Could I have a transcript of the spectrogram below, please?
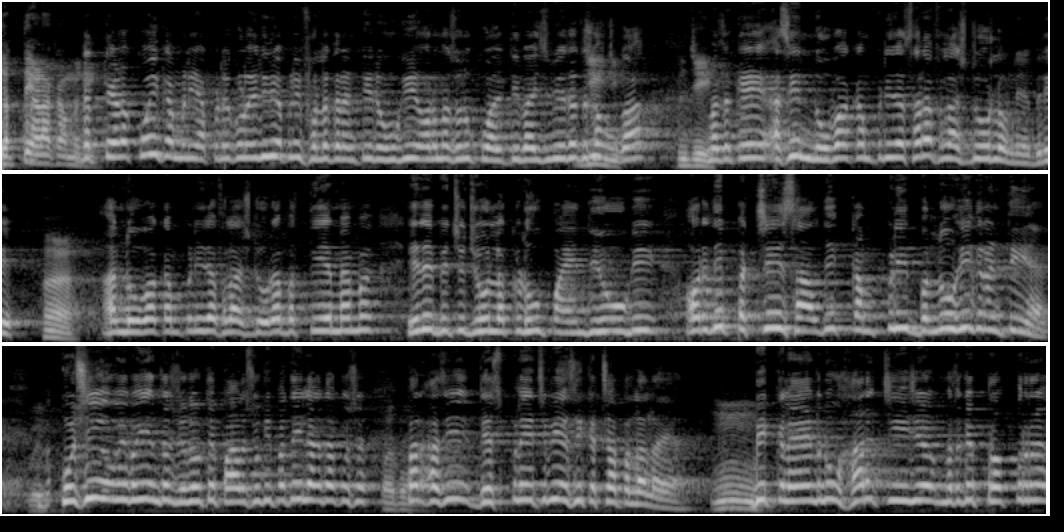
ਗੱਤੇ ਵਾਲਾ ਕੰਮ ਨਹੀਂ। ਗੱਤੇ ਵਾਲਾ ਕੋਈ ਕੰਮ ਨਹੀਂ ਆਪਣੇ ਕੋਲ ਇਹਦੀ ਵੀ ਆਪਣੀ ਫੁੱਲ ਗਾਰੰਟੀ ਰਹੂਗੀ ਔਰ ਮੈਂ ਤੁਹਾਨੂੰ ਕੁਆਲਿਟੀ ਵਾਈਜ਼ ਵੀ ਇਹਦਾ ਦਿਖਾਊਂਗਾ। ਜੀ। ਮਤਲਬ ਕਿ ਅਸੀਂ ਨੋਵਾ ਕੰਪਨੀ ਦਾ ਸਾਰਾ ਫਲੈਸ਼ ਡੋਰ ਲਾਉਂਦੇ ਆ ਵੀਰੇ। ਹਾਂ। ਆ ਨੋਵਾ ਕੰਪਨੀ ਦਾ ਫਲੈਸ਼ ਡੋਰ ਆ 32 mm ਇਹਦੇ ਵਿੱਚ ਜੋ ਲੱਕੜੂ ਪਾਇੰਦੀ ਹੋਊਗੀ ਔਰ ਇਹਦੀ 25 ਸਾਲ ਦੀ ਕੰਪਨੀ ਵੱਲੋਂ ਹੀ ਗਾਰੰਟੀ ਹੈ। ਕੁਛ ਹੀ ਹੋਵੇ ਬਈ ਅੰਦਰ ਜਦੋਂ ਉੱਤੇ ਪਾਲਿਸ਼ ਹੋਗੀ ਪਤਾ ਹੀ ਲੱਗਦਾ ਕੁਛ। ਪਰ ਅਸੀਂ ਡਿਸਪਲੇ 'ਚ ਵੀ ਅਸੀਂ ਕੱਚਾ ਪੱਲਾ ਲਾਇਆ। ਵੀ ਕਲਾਇੰਟ ਨੂੰ ਹਰ ਚੀਜ਼ ਮਤਲਬ ਕਿ ਪ੍ਰੋਪਰ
